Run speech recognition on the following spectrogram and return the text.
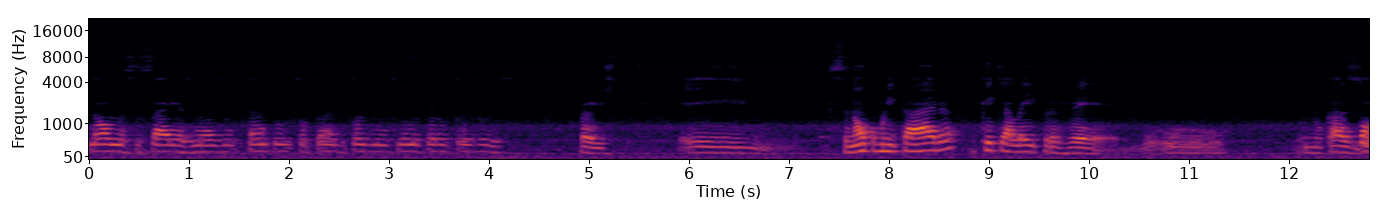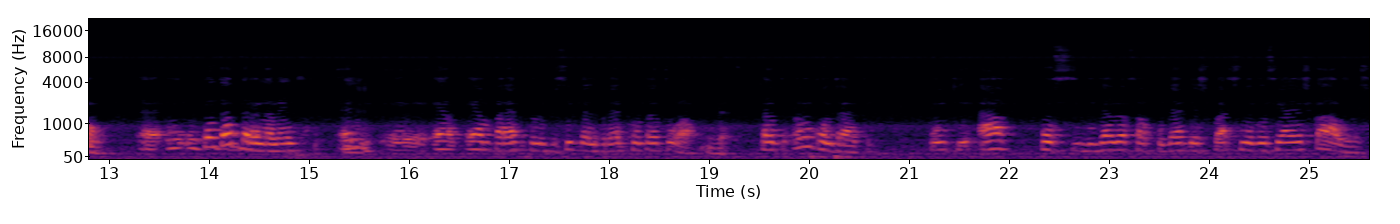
não necessárias mesmo, portanto, sou pena depois do inquilino ter um prejuízo. Pois. E, se não comunicar, o que é que a lei prevê? O, no caso. Bom, eh, o, o contrato de arrendamento ele, eh, é, é amparado pelo princípio da liberdade contratual. Exato. Portanto, é um contrato em que há possibilidade ou faculdade das partes negociarem as cláusulas.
